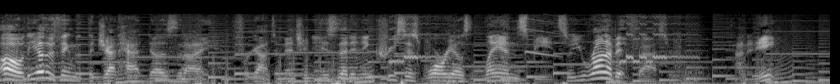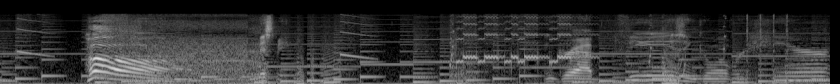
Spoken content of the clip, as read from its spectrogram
Oh, the other thing that the Jet Hat does that I forgot to mention is that it increases Wario's land speed, so you run a bit faster. Kinda neat. Oh! Missed me. And grab these and go over here.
